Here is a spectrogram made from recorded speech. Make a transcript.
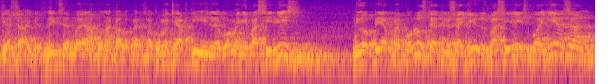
Ποιος Άγιος; Δείξτε μου ένα που να καλοπέρασε. Ακόμα και αυτοί οι λεγόμενοι βασιλείς οι οποίοι έχουμε πολλούς τέτοιους Αγίους βασιλείς που αγίασαν.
